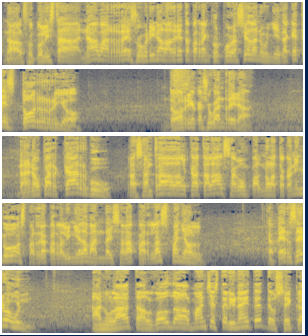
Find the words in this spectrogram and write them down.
del futbolista Navarrés obrint a la dreta per la incorporació de Núñez. Aquest és Dorrio. Dorrio que juga enrere. De nou per Carbu. La centrada del català, el segon pal no la toca ningú, es perdrà per la línia de banda i serà per l'Espanyol, que perd 0 a 1. Anul·lat el gol del Manchester United, deu ser que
